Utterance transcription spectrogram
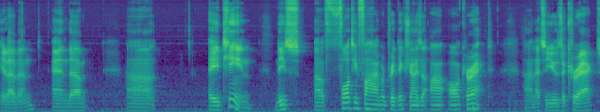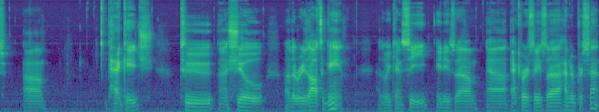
11, and um, uh, 18, these uh, 45 predictions are all correct. Uh, let's use the caret um, package to uh, show uh, the results again as we can see it is um, uh, accuracy is uh, 100%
